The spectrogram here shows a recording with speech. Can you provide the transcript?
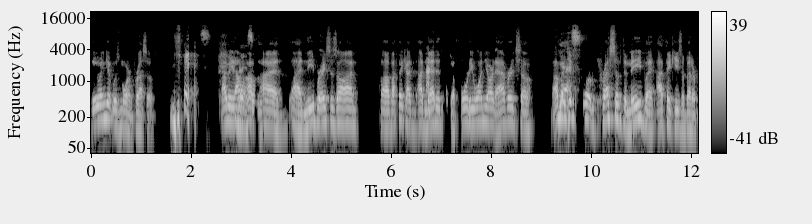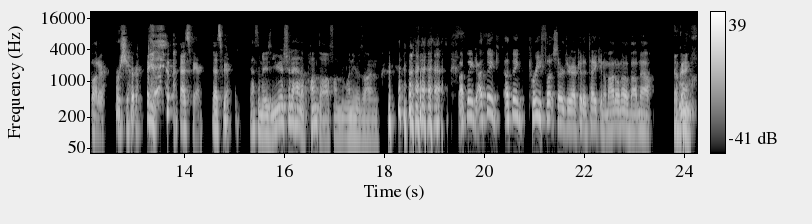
doing it was more impressive. Yes. I mean, I, Nice. I, I, had, I had knee braces on. Um, I think I, I netted like a 41 yard average. So I'm going to give it more impressive to me, but I think he's a better punter for sure. That's fair. That's fair. That's amazing you guys should have had a punt off on when he was on I think, I think, I think pre foot surgery, I could have taken him. I don't know about now. okay. Oof,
